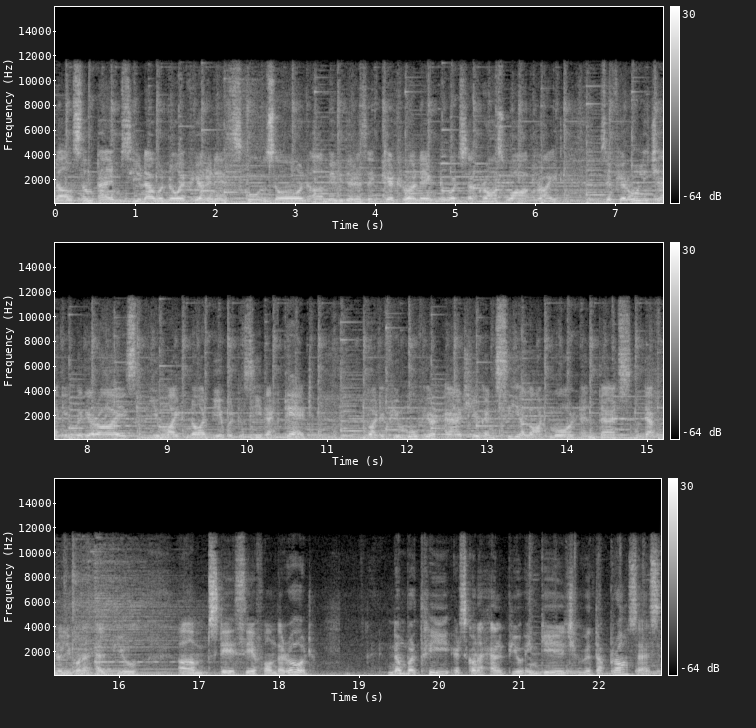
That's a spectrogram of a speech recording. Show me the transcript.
now sometimes you never know if you're in a school zone, uh, maybe there is a kid running towards a crosswalk, right? So if you're only checking with your eyes, you might not be able to see that kid. But if you move your head, you can see a lot more and that's definitely gonna help you um, stay safe on the road. Number three, it's gonna help you engage with the process.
